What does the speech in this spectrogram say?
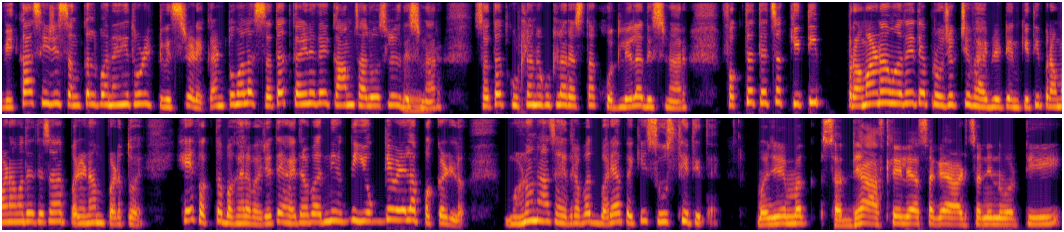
विकास ही जी संकल्पना आहे ही थोडी ट्विस्टेड आहे. कारण तुम्हाला सतत काही ना काही काम चालू असलेलं. दिसणार सतत कुठला ना कुठला रस्ता खोदलेला दिसणार. फक्त त्याचं किती प्रमाणामध्ये त्या प्रोजेक्टची व्हायबिलिटी आणि किती प्रमाणामध्ये त्याचा परिणाम पडतोय हे फक्त बघायला पाहिजे. ते हैदराबादने अगदी योग्य वेळेला पकडलं. म्हणून आज हैदराबाद बऱ्यापैकी सुस्थितीत आहे. म्हणजे मग सध्या असलेल्या सगळ्या अडचणींवरती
